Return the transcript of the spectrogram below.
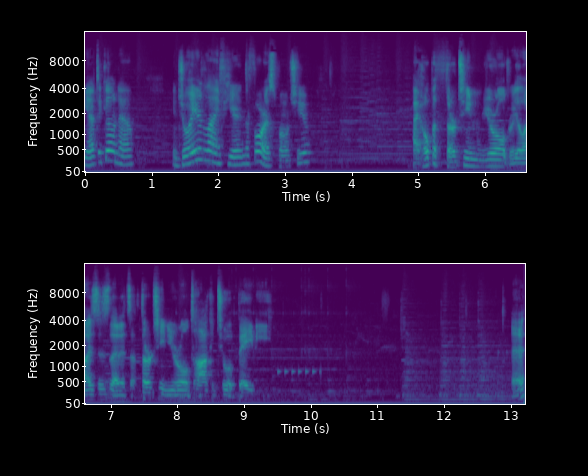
you have to go now. Enjoy your life here in the forest, won't you? I hope a 13 year old realizes that it's a 13 year old talking to a baby. Eh?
